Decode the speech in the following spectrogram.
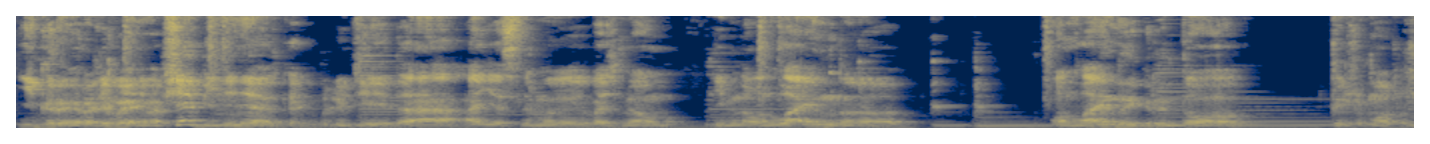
игры ролевые, они вообще объединяют как бы людей, да, а если мы возьмем именно онлайн, э, онлайн игры, то ты же можешь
